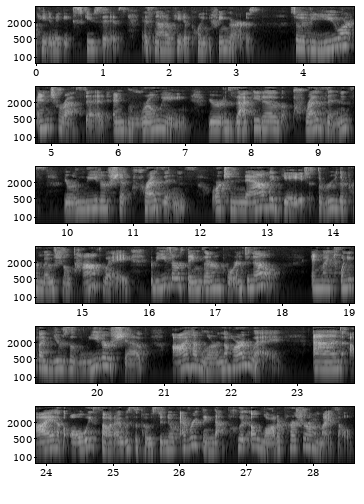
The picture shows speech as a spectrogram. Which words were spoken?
okay to make excuses. It's not okay to point fingers. So, if you are interested in growing your executive presence, your leadership presence, or to navigate through the promotional pathway, these are things that are important to know. In my 25 years of leadership, I have learned the hard way. And I have always thought I was supposed to know everything. That put a lot of pressure on myself.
